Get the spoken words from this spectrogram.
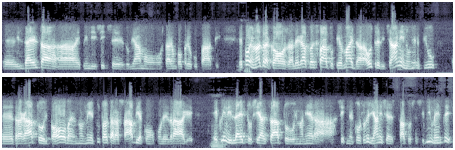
eh, il delta, eh, e quindi sì, se dobbiamo stare un po' preoccupati. E poi un'altra cosa, legato al fatto che ormai da oltre dieci anni non viene più eh, dragato il Po, non viene più tolta la sabbia con, con, le draghe e quindi il letto si è alzato in maniera, sì, nel corso degli anni si è alzato sensibilmente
